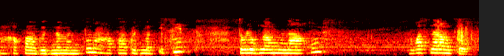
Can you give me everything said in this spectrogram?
Nakakapagod naman to, nakakapagod mag-isip. Tulog na muna ako. Bukas na lang to.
